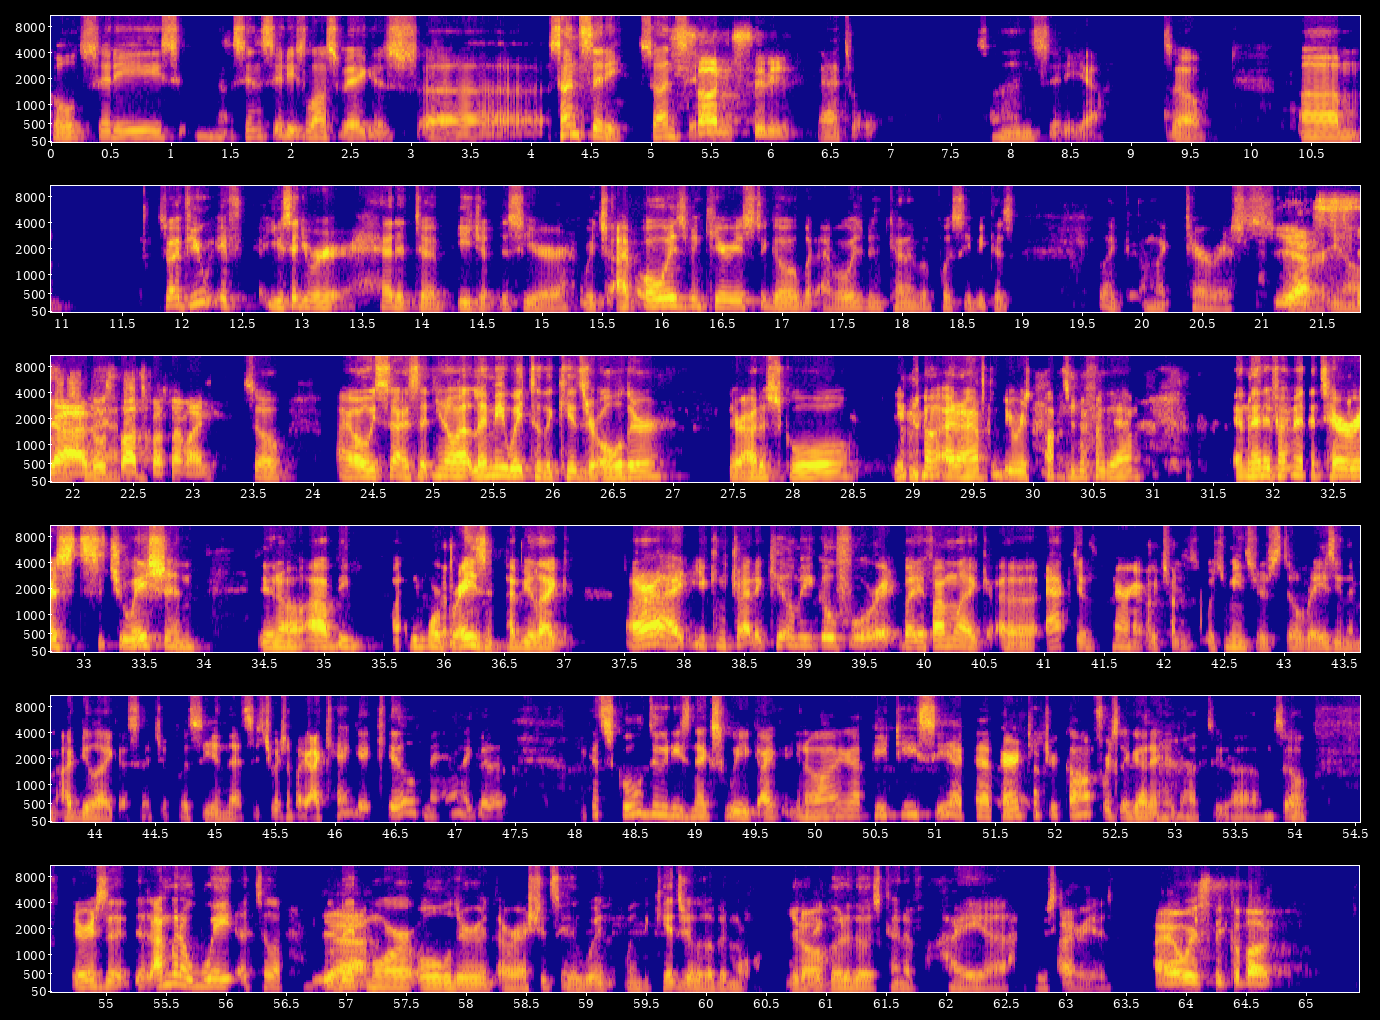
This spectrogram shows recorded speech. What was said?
Gold City, Sin City's Las Vegas, uh, Sun City, Sun City. Sun City. That's what. Sun City, yeah. So, um, so if you if you said you were headed to Egypt this year, which I've always been curious to go, but I've always been kind of a pussy because, like, I'm like terrorists. or, Yes. you know, yeah, those happened. thoughts crossed my mind. So I always I said, you know what? Let me wait till the kids are older. They're out of school. You know, I don't have to be responsible for them. And then if I'm in a terrorist situation, you know, I'll be I'll be more brazen. I'd be like, all right, you can try to kill me, go for it. But if I'm like a active parent, which is which means you're still raising them, I'd be like such a pussy in that situation. Like I can't get killed, man. I gotta I got school duties next week. I, you know, I got PTC. I got a parent teacher conference. I got to head out to. Um, so there is a. I'm going to wait until I'm a little Yeah. bit more older, or I should say, when when the kids are a little bit more. You know, they go to those kind of high uh, risk I- areas. I always think about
